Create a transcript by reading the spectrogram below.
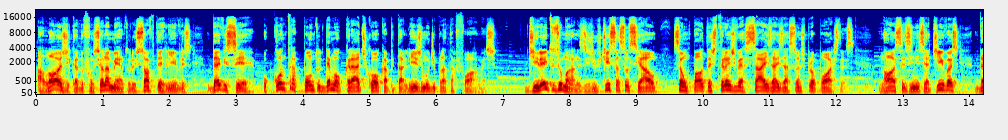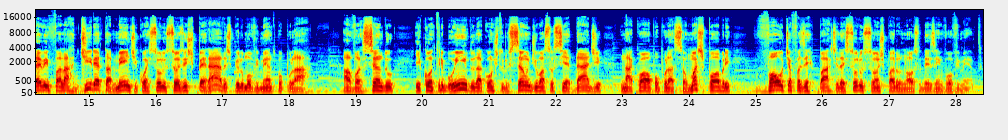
A lógica do funcionamento dos software livres deve ser o contraponto democrático ao capitalismo de plataformas. Direitos humanos e justiça social são pautas transversais às ações propostas. Nossas iniciativas devem falar diretamente com as soluções esperadas pelo movimento popular, avançando e contribuindo na construção de uma sociedade na qual a população mais pobre volte a fazer parte das soluções para o nosso desenvolvimento.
